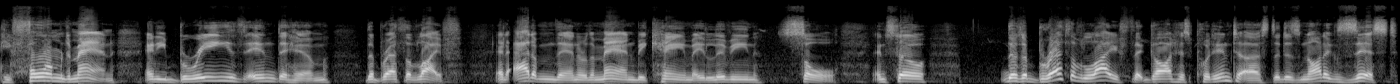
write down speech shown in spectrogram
He formed man and he breathed into him the breath of life. And Adam then, or the man, became a living soul. And so there's a breath of life that God has put into us that does not exist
